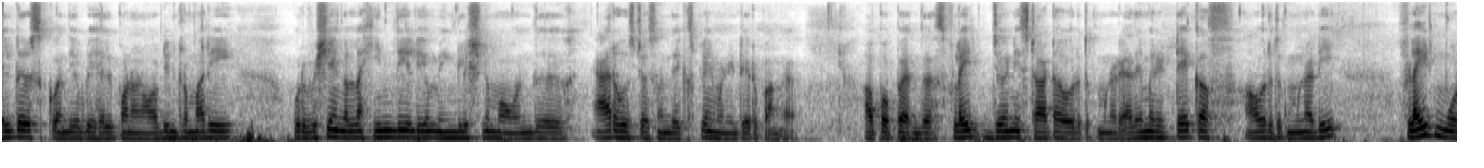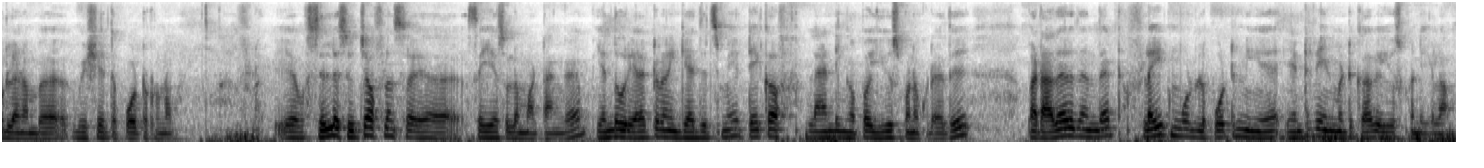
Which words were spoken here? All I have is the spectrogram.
எல்டர்ஸ்க்கு வந்து எப்படி ஹெல்ப் பண்ணணும்? அப்படின்ற மாதிரி ஒரு விஷயங்கள்லாம் ஹிந்திலையும் இங்கிலீஷ்லையும் வந்து ஏர் ஹோஸ்டர்ஸ் வந்து எக்ஸ்பிளைன் பண்ணிகிட்டே இருப்பாங்க. அப்பப்போ இந்த ஃப்ளைட் ஜேர்னி ஸ்டார்ட் ஆகிறதுக்கு முன்னாடி அதே மாதிரி டேக் ஆஃப் ஆகிறதுக்கு முன்னாடி ஃப்ளைட் மோடில் நம்ம விஷயத்தை போட்டுடணும். செல்லை சுவிச் ஆஃப்லாம் செய்ய சொல்ல மாட்டாங்க. எந்த ஒரு எலக்ட்ரானிக் கேஜெட்ஸுமே டேக் ஆஃப் லேண்டிங் அப்போ யூஸ் பண்ணக்கூடாது. But other than that flight மோடில் போட்டு நீங்கள் என்டர்டெயின்மெண்ட்டுக்காக யூஸ் பண்ணிக்கலாம்.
